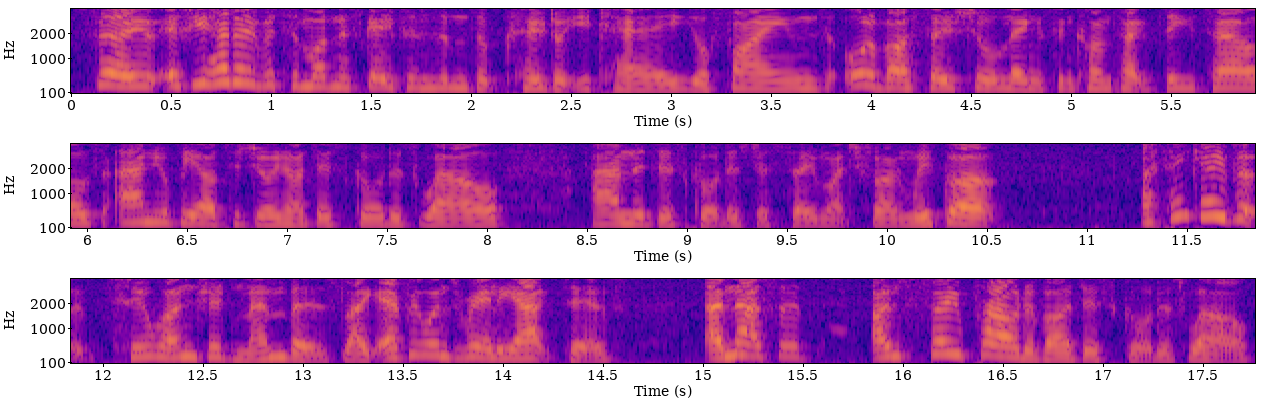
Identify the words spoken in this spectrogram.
So, if you head over to modernescapism.co.uk, you'll find all of our social links and contact details, and you'll be able to join our Discord as well. And the Discord is just so much fun. We've got, I think, over 200 members. Like, everyone's really active. And that's a, I'm so proud of our Discord as well,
